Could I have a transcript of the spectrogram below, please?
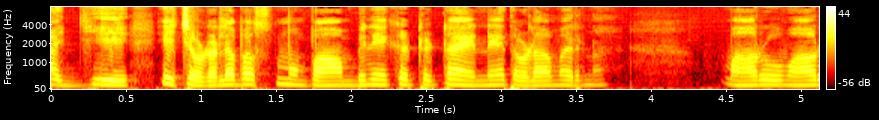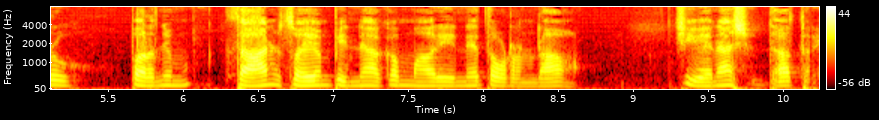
അയ്യേ ഈ ചുടല ഭസ്മം പാമ്പിനെയൊക്കെ ഇട്ടിട്ടാ എന്നെ തൊടാൻ വരണ. മാറൂ മാറൂ. പറഞ്ഞു താൻ സ്വയം പിന്നാക്കം മാറി എന്നെ തൊടണ്ട. ശിവൻ അശുദ്ധാത്രേ.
